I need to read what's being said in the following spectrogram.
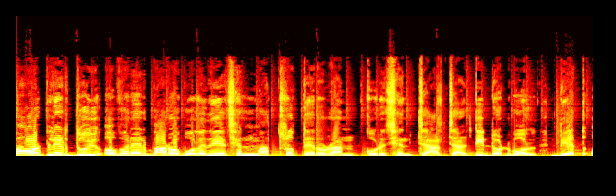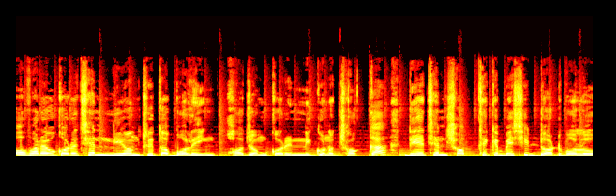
পাওয়ার প্লের দুই ওভারের বারো বলে দিয়েছেন মাত্র তেরো রান, করেছেন চার চারটি ডট বল। ডেথ ওভারেও করেছেন নিয়ন্ত্রিত বোলিং। হজম করেননি কোনো ছক্কা, দিয়েছেন সব থেকে বেশি ডট বলও।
